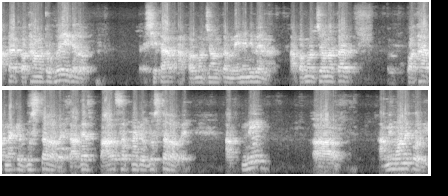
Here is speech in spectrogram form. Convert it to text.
আপনার কথা মতো হয়ে গেল, সেটা আপামর জনতা মেনে নিবে না। আপামর জনতার কথা আপনাকে বুঝতে হবে, তাদের পালস আপনাকে বুঝতে হবে। আপনি আমি মনে করি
